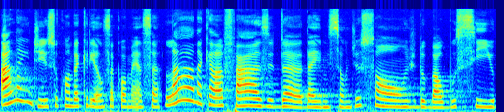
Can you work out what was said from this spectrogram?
Além disso, quando a criança começa lá naquela fase da, da emissão de sons, do balbucio,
